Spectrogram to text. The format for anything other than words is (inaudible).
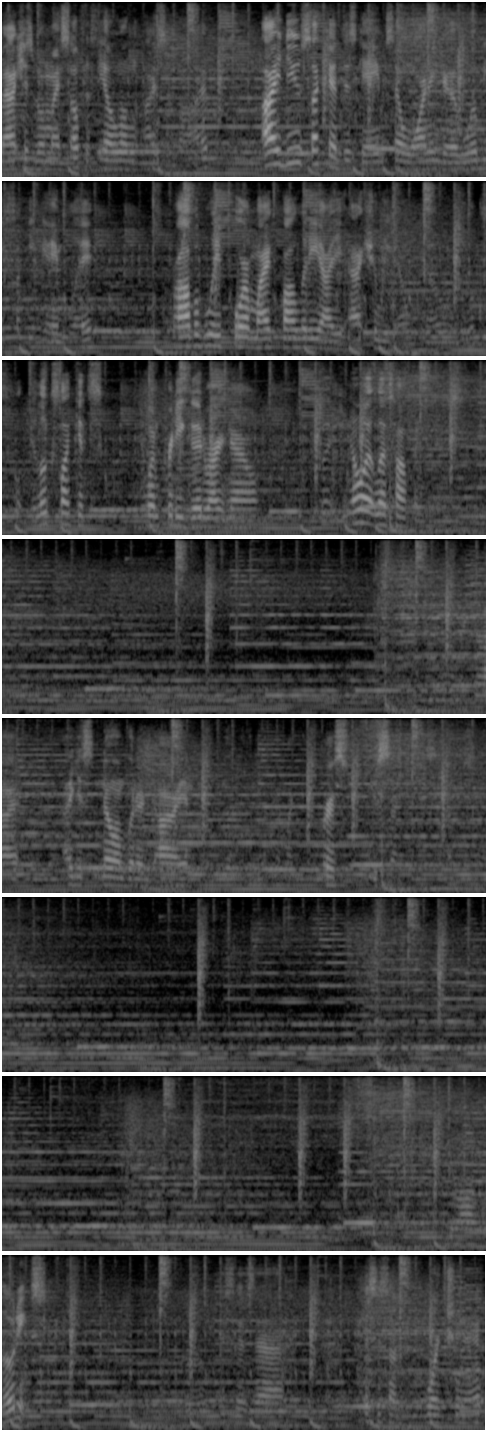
matches by myself to see how long I survive. I do suck at this game, so warning, there will be sucky gameplay. Probably poor mic quality, I actually don't know. It looks, it looks like it's doing pretty good right now. But you know what, let's hop into this. I, I just know I'm gonna die in like the first few seconds. This is uh, this is unfortunate.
